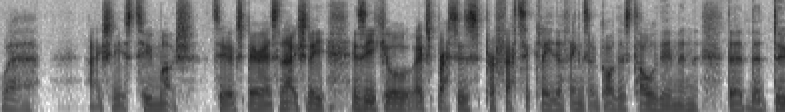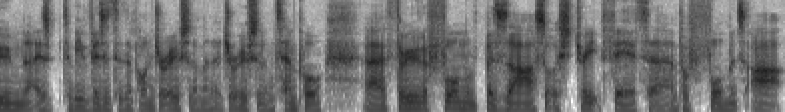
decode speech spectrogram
where actually it's too much to experience. And actually, Ezekiel expresses prophetically the things that God has told him and the, the doom that is to be visited upon Jerusalem and the Jerusalem temple uh, through the form of bizarre sort of street theatre and performance art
